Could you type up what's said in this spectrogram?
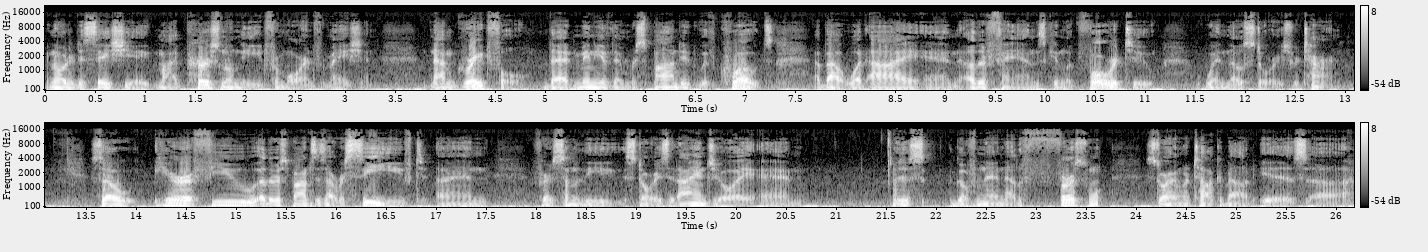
in order to satiate my personal need for more information. Now, I'm grateful that many of them responded with quotes about what I and other fans can look forward to when those stories return. So, here are a few of the responses I received and for some of the stories that I enjoy, and I'll just go from there. Now, the first one story I want to talk about is uh,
